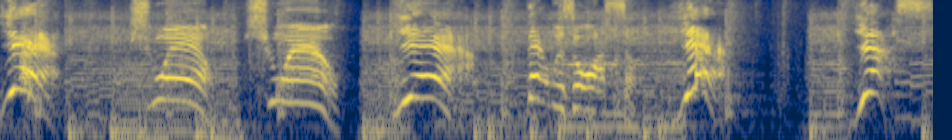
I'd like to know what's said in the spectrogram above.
Yeah! Schwam! Schwam! Yeah! That was awesome! Yeah! Yes!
